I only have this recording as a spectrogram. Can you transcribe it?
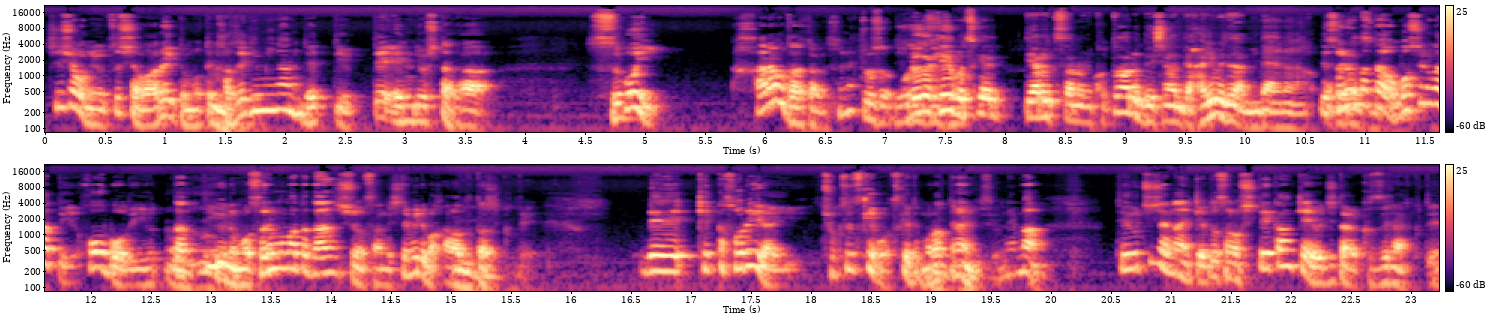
師匠に移しちゃ悪いと思って、風邪気味なんでって言って遠慮したら、すごい腹を立てたんですね。そうそう。俺が稽古つけてやるって言ったのに断る弟子なんて初めてだみたいな。で、それをまた面白がって方々で言ったっていうのも、それもまた男子さんにしてみれば腹立たしくて。で、結果それ以来、直接稽古をつけてもらってないんですよね。まあ、手打ちじゃないけど、その師弟関係自体は崩れなくて、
